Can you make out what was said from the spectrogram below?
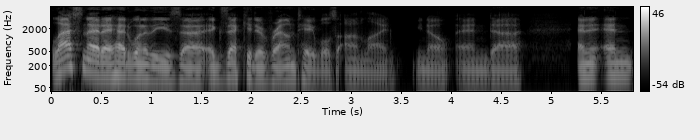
last night. I had one of these uh, executive roundtables online. You know, and uh, and and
